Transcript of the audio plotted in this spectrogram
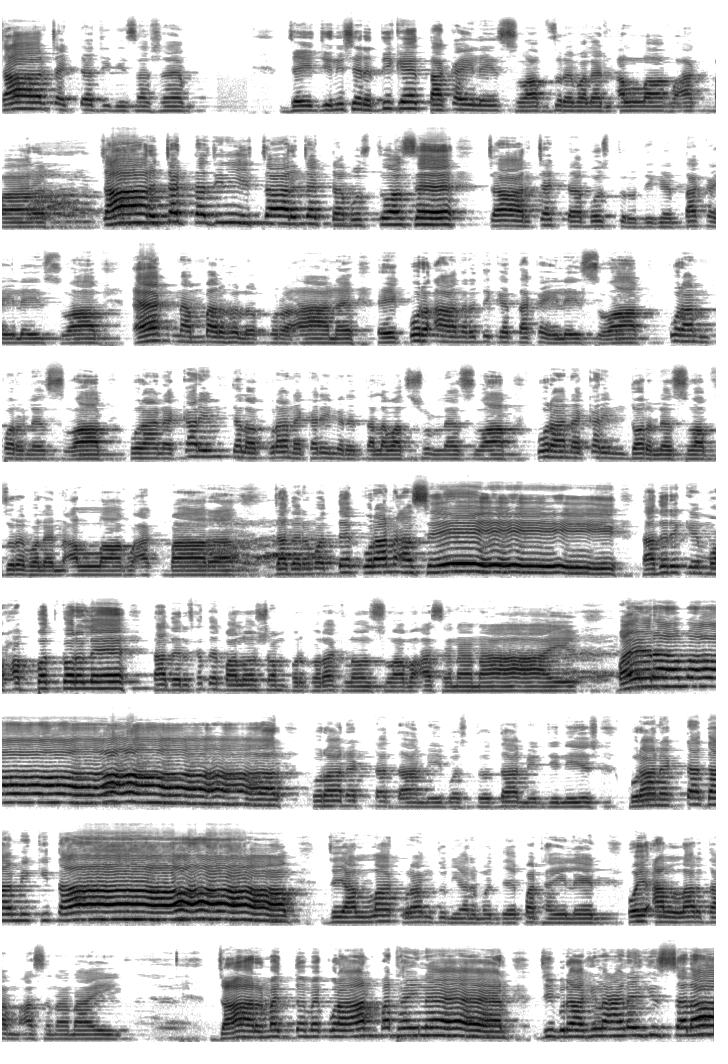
চার, চারটা জিনিস আছে যেই জিনিসের দিকে তাকাইলে সব জোরে বলেন, আল্লাহ আকবার। চার, চারটা জিনিস, চার, চারটা বস্তু আছে। চার, চারটা বস্তুর দিকে তাকাইলে সব এক নাম্বার হলো কোরআন। এই কোরআনের দিকে তাকাইলে সব কোরআন পড়লে সোয়াব কোরআন কারিম তেল কোরআন কারিমের তেলাওয়াত শুনলে সোয়াব কোরআন কারিম ধরলে সোয়াব জোরে বলেন, আল্লাহ আকবার। যাদের মধ্যে কোরআন আছে, তাদেরকে মোহাব্বত করলে, তাদের সাথে ভালো সম্পর্ক রাখল সোয়াব আছে না নাই? বাইরা আমার কোরআন একটা দামি বস্তু, দামি জিনিস। কোরআন একটা দামি কিতাব যে আল্লাহ কোরআন দুনিয়ার মধ্যে পাঠাইলেন। ওই আল্লাহর দাম আছে না নাই? যার মাধ্যমে কোরআন পাঠাইলেন, জিব্রাহিল আলাইহিস সালাম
